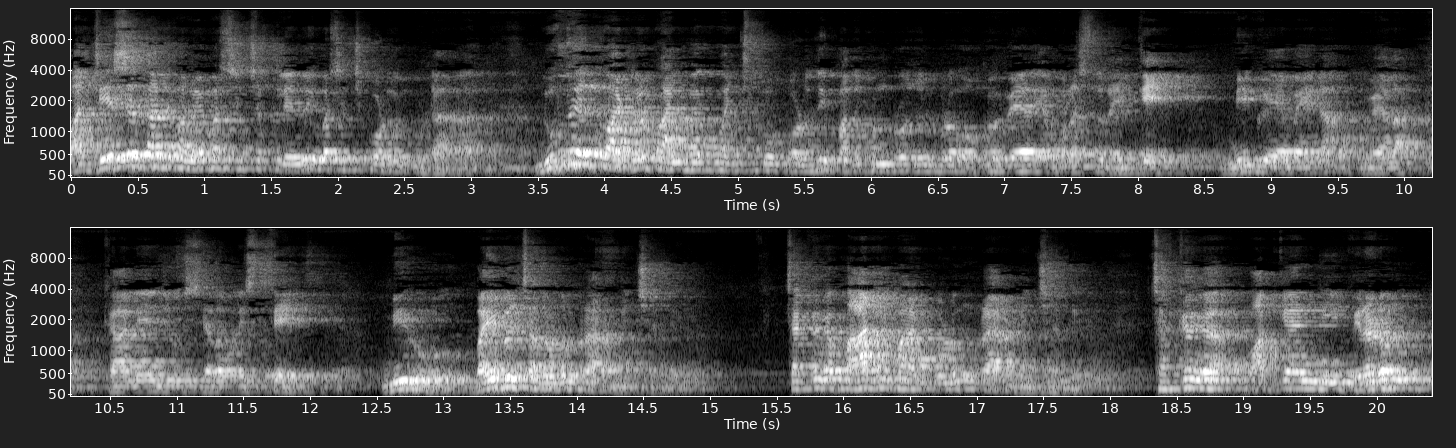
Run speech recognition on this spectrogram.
వాళ్ళు చేసే దాన్ని మనం విమర్శించట్లేదు విమర్శించకూడదు కూడా. నువ్వెళ్ళి వాటిలో పాలిబాగు పంచుకోకూడదు? ఈ పదకొండు రోజులు కూడా ఒకవేళ ఎవరస్తులైతే మీకు ఏమైనా ఒకవేళ కాలేజు సెలవులు ఇస్తే మీరు బైబిల్ చదవడం ప్రారంభించండి. చక్కగా పాటలు పాడుకోవడం ప్రారంభించండి. చక్కగా వాక్యాన్ని వినడం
